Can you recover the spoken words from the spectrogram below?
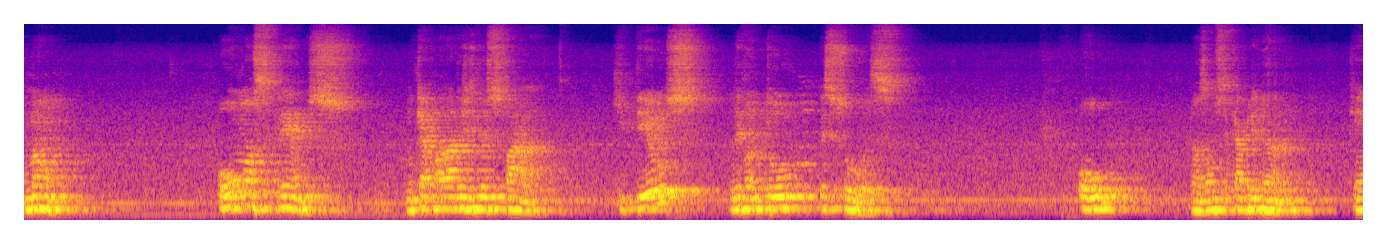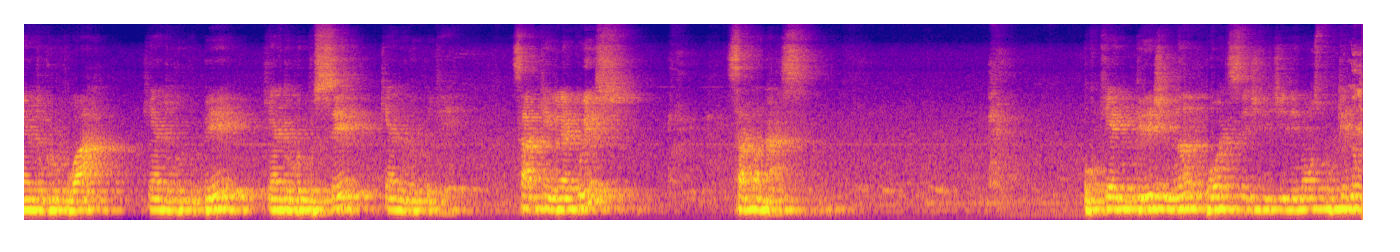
Irmão, ou nós cremos no que a palavra de Deus fala, que Deus levantou pessoas, ou nós vamos ficar brigando. Quem é do grupo A, quem é do grupo B, quem é do grupo C, quem é do grupo D. Sabe quem lê com isso? Satanás. Porque a igreja não pode ser dividida, irmãos, porque não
